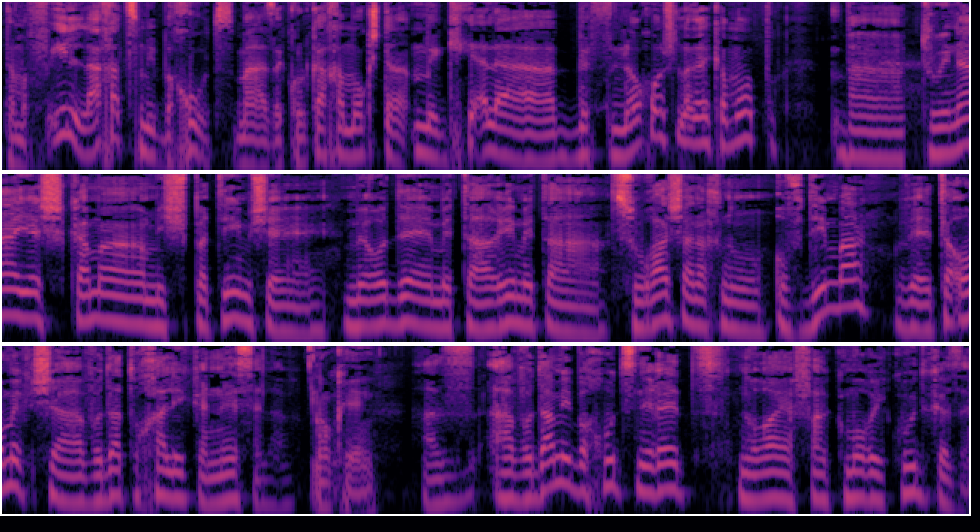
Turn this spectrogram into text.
אתה מפעיל לחץ מבחוץ, מה זה כל כך עמוק שאתה מגיע לבפנוכו של הרקמות? בטווינה יש כמה משפטים שמאוד אה, מתארים את הצורה שאנחנו עובדים בה ואת העומק שהעבודה תוכל להיכנס אליו. אוקיי, אז העבודה מבחוץ נראית נורא יפה כמו ריקוד כזה.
